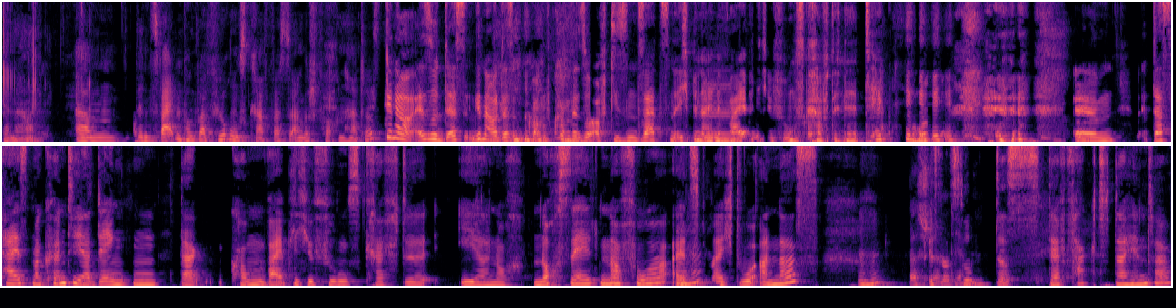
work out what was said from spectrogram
Genau. Ähm, den zweiten Punkt war Führungskraft, was du angesprochen hattest. Genau, also das, genau, das kommt, kommen wir so auf diesen Satz. Ne? Ich bin eine mm. weibliche Führungskraft in der Tech. ähm, das heißt, man könnte ja denken, da kommen weibliche Führungskräfte eher noch, noch seltener vor als mhm. vielleicht woanders. Mhm, das stimmt, ist das so das, der Fakt dahinter?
